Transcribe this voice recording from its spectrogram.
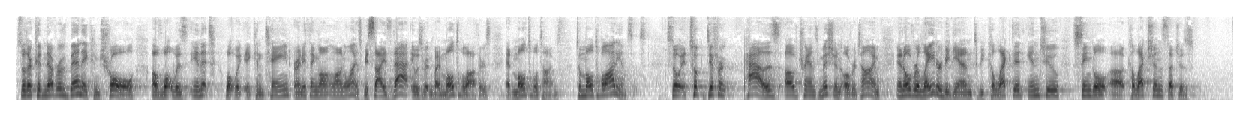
So there could never have been a control of what was in it, what it contained, or anything along, along the lines. Besides that, it was written by multiple authors at multiple times to multiple audiences. So it took different paths of transmission over time, and over later began to be collected into single uh, collections, such as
